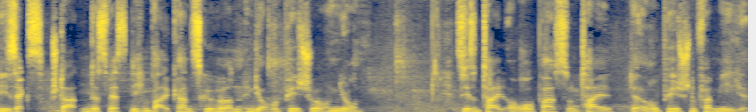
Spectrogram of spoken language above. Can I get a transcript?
Die sechs Staaten des westlichen Balkans gehören in die Europäische Union. Sie sind Teil Europas und Teil der europäischen Familie.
